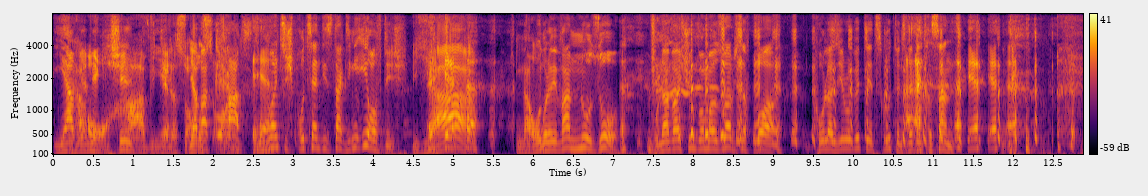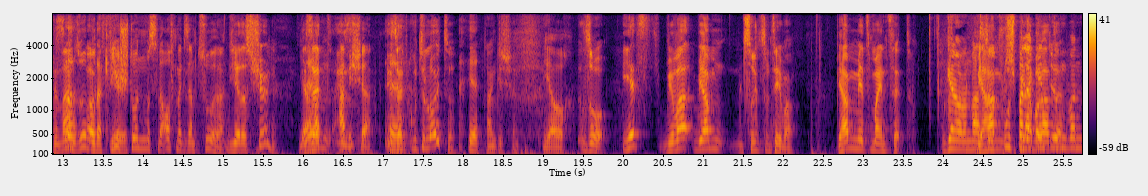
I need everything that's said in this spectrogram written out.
wir haben ja gechillt. Wie der das so ja, was? Oha, ausgrenzt. Ja. 90% dieses Tages gingen eh auf dich. Ja. Na und? Oder wir waren nur so. Und dann war ich irgendwann mal so, hab ich gesagt, boah, Cola Zero wird jetzt gut und es wird interessant. Wir waren so, oder okay. vier Stunden mussten wir aufmerksam zuhören. Ja, das ist schön. Ja, ihr seid, hab, hab ich ja. Ihr seid gute Leute. Dankeschön. Ihr auch. So, jetzt, wir, war, wir haben, zurück zum Thema. Wir haben jetzt Mindset. Genau, dann warst Wir du haben Fußballagent irgendwann.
